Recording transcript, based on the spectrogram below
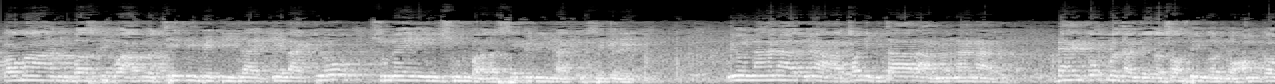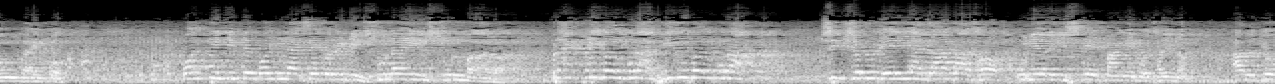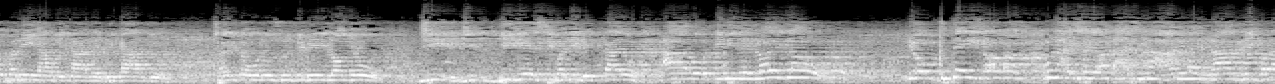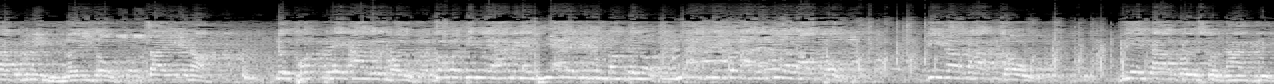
कमान बस्तीको हाम्रो चेलीबेटीलाई के लाग्थ्यो? सुनै सुन भएर सेक्युरिटी लाग्थ्यो सेक्युरिटी यो नानाहरू यहाँ छ नि बिचारा हाम्रो नानाहरू ब्याङ्ककमा जान्थ्यो त सपिङ गर्नु हङकङ ब्याङ्कक कति टिप्ने बहिनीलाई सेक्युरिटी सुनै सुन भएर प्र्याक्टिकल कुरा फिजिकल कुरा शिक्षण एरिया जाँदा छ उनीहरूले स्टेट मागेको छैन अब त्यो पनि अब यिनीहरूले बिगारिदियो छैटौँ अनुसूची लग्यो जी डिजिएससी पनि भित्कायो अब तिमीले लैजाऊ यो तेइस अगस्त उन्नाइस सय अठासीमा हामीलाई नागरिक बनाएको पनि लैजाउँ चाहिएन। त्यो थोत्रे कागज भयो। जब तिमीले हामीलाई न्याय दिनु सक्दैनौ नागरिक बनाएर किन राख्छौ? किन राख्छौ? बेकारको यस्तो नागरिक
